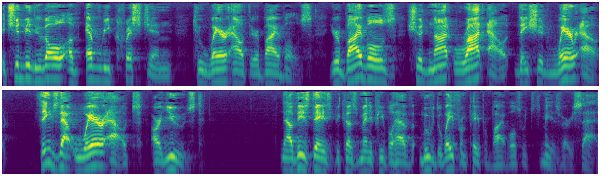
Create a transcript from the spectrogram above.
It should be the goal of every Christian to wear out their Bibles. Your Bibles should not rot out, they should wear out. Things that wear out are used. Now, these days, because many people have moved away from paper Bibles, which to me is very sad,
